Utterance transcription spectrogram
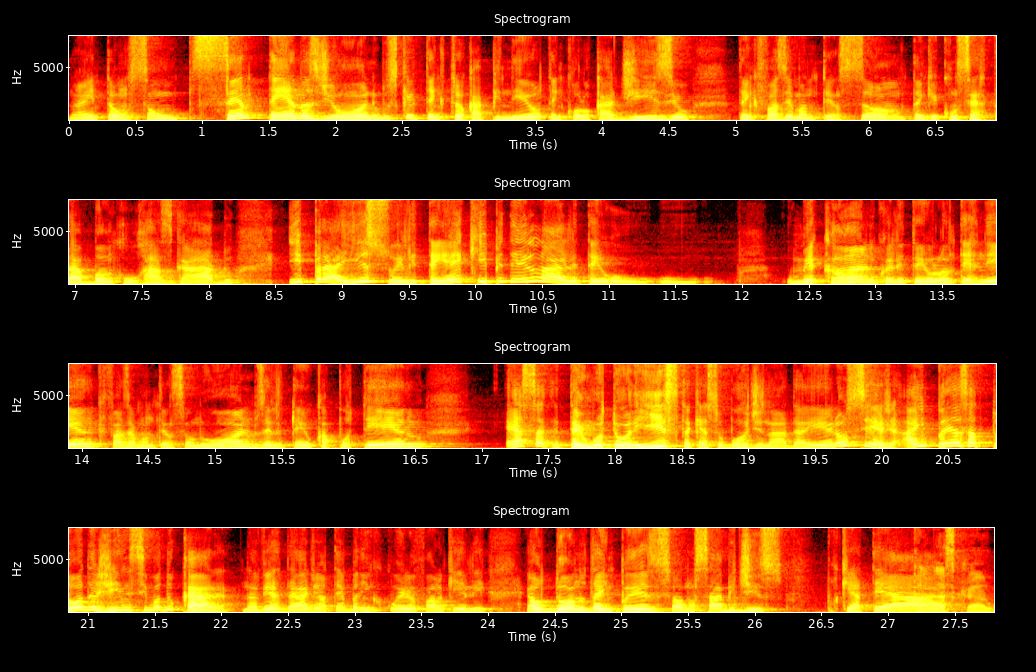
Né? Então são centenas de ônibus que ele tem que trocar pneu, tem que colocar diesel, tem que fazer manutenção, tem que consertar banco rasgado. E para isso ele tem a equipe dele lá. Ele tem o, o, o, mecânico, ele tem o lanterneiro que faz a manutenção do ônibus, ele tem o capoteiro, essa tem o motorista que é subordinado a ele. Ou seja, a empresa toda gira em cima do cara. Na verdade, eu até brinco com ele, eu falo que ele é o dono da empresa e só não sabe disso. Porque até a. Tá lascado.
